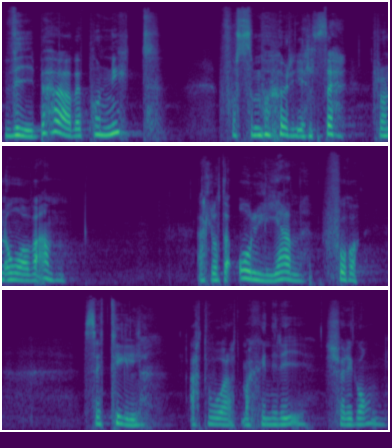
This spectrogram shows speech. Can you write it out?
Vi behöver på nytt få smörjelse från ovan. Att låta oljan få se till att vårt maskineri kör igång.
